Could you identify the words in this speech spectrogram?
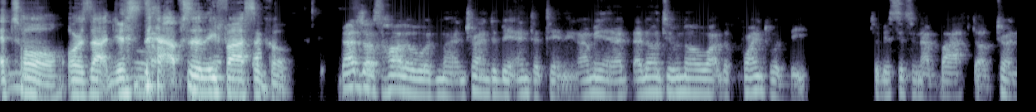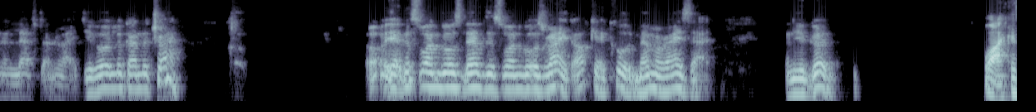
at all, or is that just absolutely farcical? That's just Hollywood, man, trying to be entertaining. I mean, I, I don't even know what the point would be to be sitting in a bathtub, turning left and right. You go look on the track. Oh yeah, this one goes left, this one goes right. Okay, cool. Memorize that, and you're good. Well, I can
